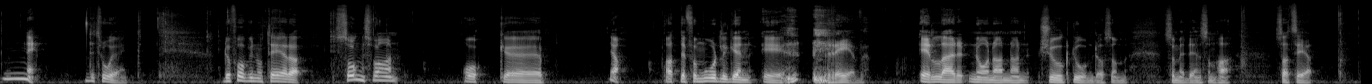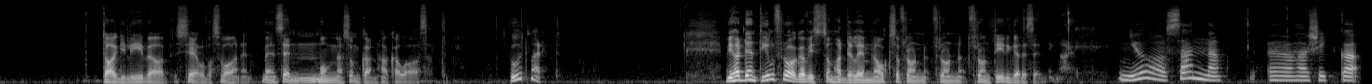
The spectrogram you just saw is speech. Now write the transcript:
Nej, det tror jag inte. Då får vi notera sångsvan och uh, ja, att det förmodligen är rev eller någon annan sjukdom då som, som är den som har så att säga tagit livet av själva svanen, men sen mm. många som kan ha kalasat. Utmärkt. Vi hade en till fråga visst som hade lämnat också från, från, från tidigare sändningar. Ja, Sanna uh, har skickat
